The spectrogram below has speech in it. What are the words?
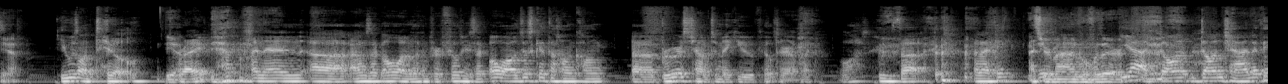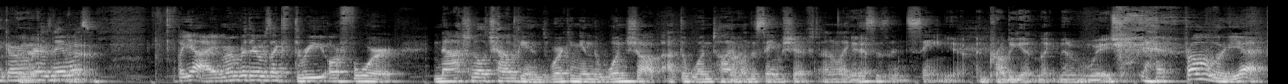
Yeah, He was on till, Yeah. right? Yeah. And then uh, I was like, "Oh, I'm looking for a filter." He's like, "Oh, I'll just get the Hong Kong uh, Brewers Champ to make you a filter." I'm like, "What? Who's that?" And I think it's your man over there. Yeah, Don Don Chan, I think I remember Yeah, his name yeah. was. But yeah, I remember there was like three or four national champions working in the one shop at the one time on the same shift, and I'm like, this is insane. yeah, and probably getting like minimum wage. Probably, yeah.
